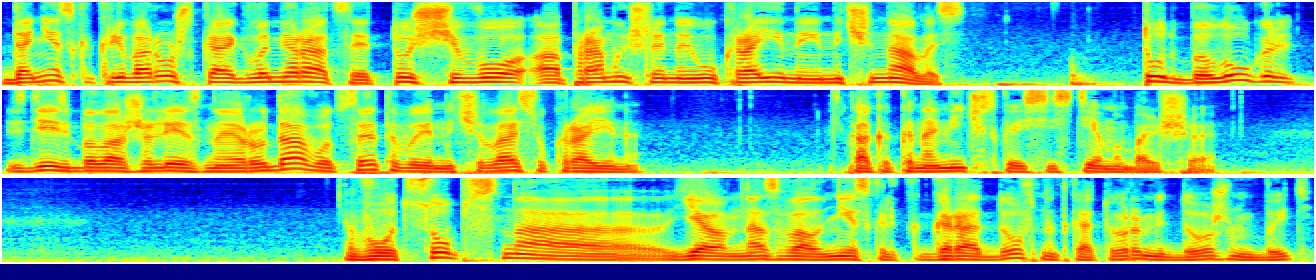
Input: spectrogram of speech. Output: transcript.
Донецко-Криворожская агломерация, то, с чего а, промышленная Украина и начиналась. Тут был уголь, здесь была железная руда, вот с этого и началась Украина. Как экономическая система большая. Вот, собственно, я вам назвал несколько городов, над которыми должен быть,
